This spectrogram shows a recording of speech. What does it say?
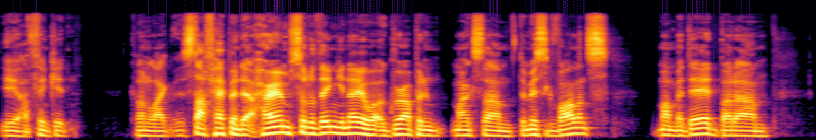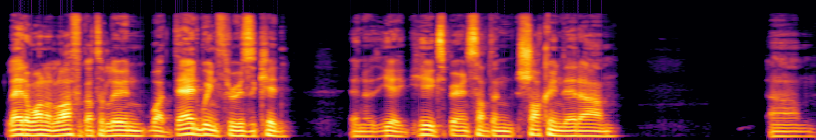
yeah, I think it kind of like stuff happened at home, sort of thing. You know, I grew up in amongst um, domestic violence, mum and dad. But um, later on in life, I got to learn what dad went through as a kid, and uh, yeah, he experienced something shocking that um, um,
